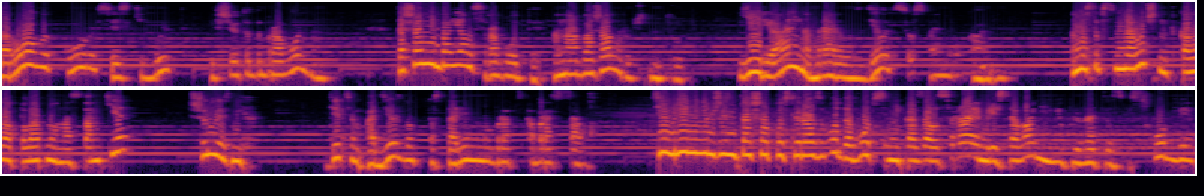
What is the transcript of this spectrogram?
Коровы, куры, сельский быт, и все это добровольно. Таша не боялась работы, она обожала ручной труд. Ей реально нравилось делать все своими руками. Она собственноручно ткала полотно на станке, шила из них детям одежду по старинным образцам. Тем временем жизнь Таша после развода вовсе не казалась раем, рисование у нее превратилось в хобби,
